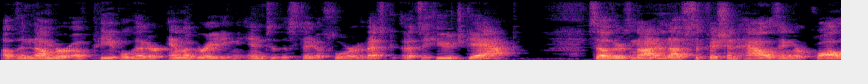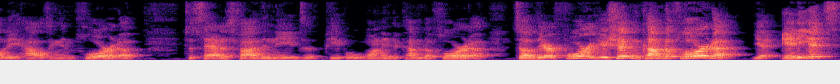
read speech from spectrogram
of the number of people that are immigrating into the state of Florida. That's, that's a huge gap. So there's not enough sufficient housing or quality housing in Florida to satisfy the needs of people wanting to come to Florida. So therefore, you shouldn't come to Florida, you idiots.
